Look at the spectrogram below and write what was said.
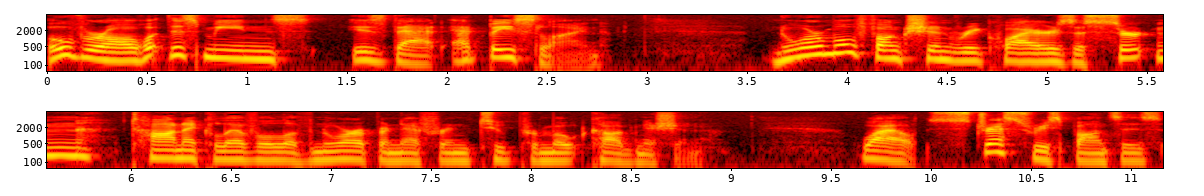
Overall, what this means is that at baseline, normal function requires a certain tonic level of norepinephrine to promote cognition, while stress responses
